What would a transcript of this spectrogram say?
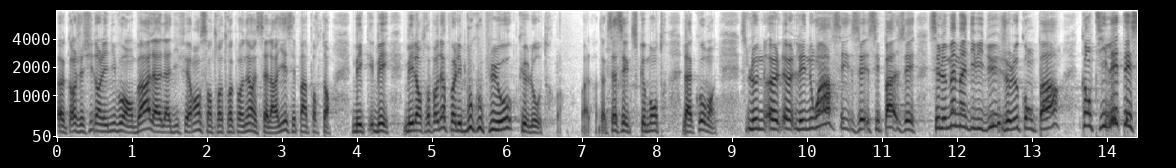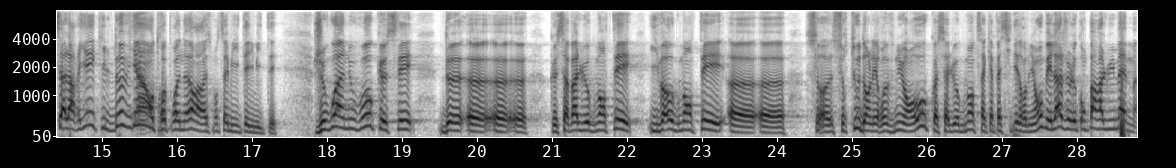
euh, quand je suis dans les niveaux en bas, la, différence entre entrepreneur et salarié, c'est pas important. Mais, mais, mais l'entrepreneur peut aller beaucoup plus haut que l'autre. Voilà. Donc ça, c'est ce que montre la courbe. Le, les noirs, c'est pas, c'est le même individu. Je le compare quand il était salarié et qu'il devient entrepreneur à responsabilité limitée. Je vois à nouveau que c'est de que ça va lui augmenter, il va augmenter euh, euh, surtout dans les revenus en haut, quoi, ça lui augmente sa capacité de revenir en haut, mais là je le compare à lui-même.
